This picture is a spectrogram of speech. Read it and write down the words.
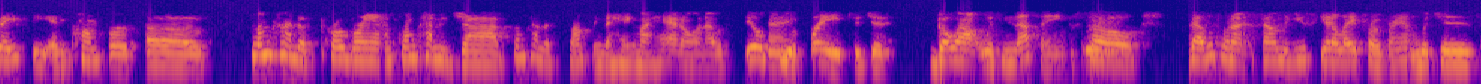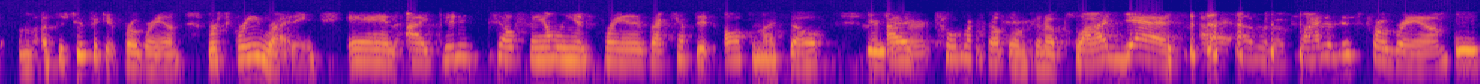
safety and comfort of some kind of program, some kind of job, some kind of something to hang my hat on. I was still too afraid to just go out with nothing. So that was when I found the UCLA program, which is a certificate program for screenwriting. And I didn't tell family and friends. I kept it all to myself. I told myself I was going to apply. Yes, I, I'm going to apply to this program. Mhm.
